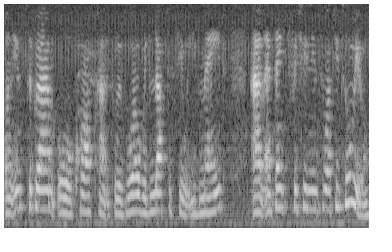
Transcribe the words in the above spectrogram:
on Instagram or Craft Council as well. We'd love to see what you've made. Um, and thank you for tuning into our tutorial.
